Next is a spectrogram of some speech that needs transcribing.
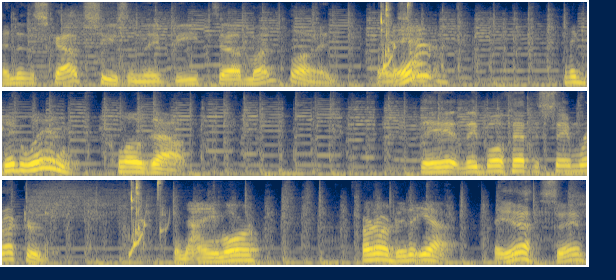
end of the Scout season. They beat uh, Mundelein. Yeah. A good win. Close out. They they both have the same record. And not anymore. Or no, did it? Yeah. Yeah, same.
